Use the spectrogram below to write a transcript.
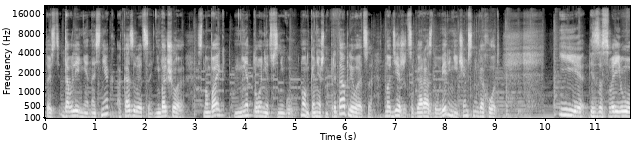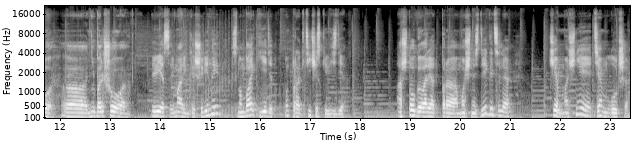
то есть давление на снег оказывается небольшое. Сноубайк не тонет в снегу. Ну, он, конечно, притапливается, но держится гораздо увереннее, чем снегоход. И из-за своего э, небольшого веса и маленькой ширины сноубайк едет ну, практически везде. А что говорят про мощность двигателя? Чем мощнее, тем лучше.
